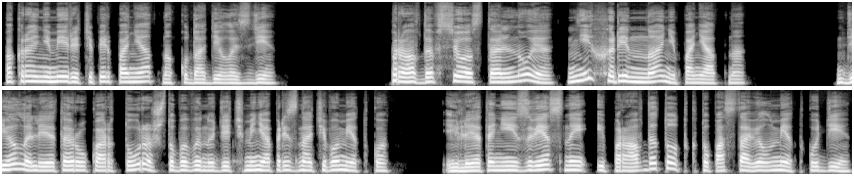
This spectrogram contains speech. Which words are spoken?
По крайней мере, теперь понятно, куда делась Ди. Правда, все остальное ни хрена непонятно. Делали это рук Артура, чтобы вынудить меня признать его метку? Или это неизвестный и правда тот, кто поставил метку Ди?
